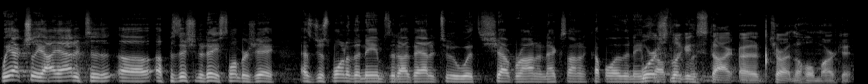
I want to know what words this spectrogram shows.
We actually, I added to uh, a position today, Schlumberger, as just one of the names that I've added to with Chevron and Exxon and a couple other names. out Worst there. looking stock uh, chart in the whole market.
